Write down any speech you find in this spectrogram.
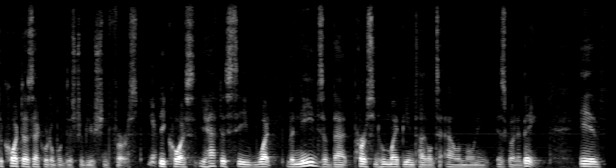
the court does equitable distribution first. Yeah. Because you have to see what the needs of that person who might be entitled to alimony is going to be. If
